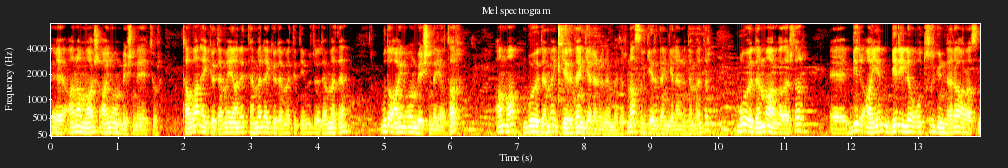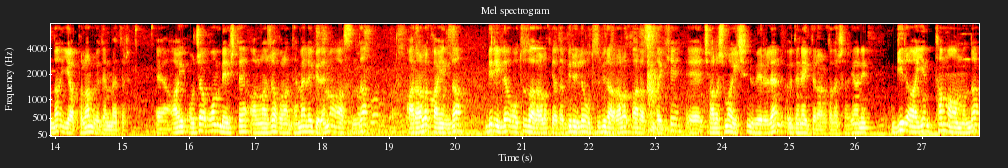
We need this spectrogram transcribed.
Ee, ana maaş ayın 15'inde yatıyor. Taban ek ödeme yani temel ek ödeme dediğimiz ödeme de bu da ayın 15'inde yatar. Ama bu ödeme geriden gelen ödemedir. Nasıl geriden gelen ödemedir? Bu ödeme arkadaşlar e, bir ayın 1 ile 30 günleri arasında yapılan ödemedir. E, ay Ocak 15'te alınacak olan temel ek ödeme aslında Aralık ayında 1 ile 30 Aralık ya da 1 ile 31 Aralık arasındaki e, çalışma için verilen ödenektir arkadaşlar. Yani bir ayın tamamında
